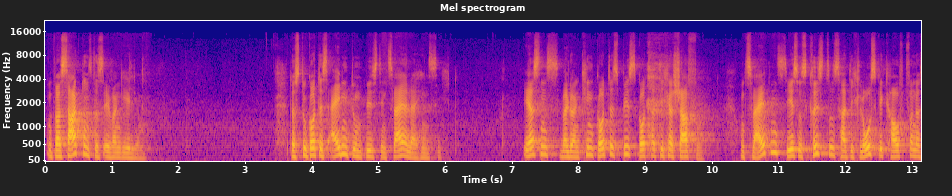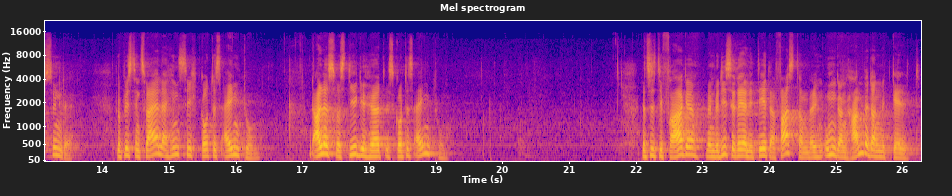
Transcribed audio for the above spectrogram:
Und was sagt uns das Evangelium? Dass du Gottes Eigentum bist in zweierlei Hinsicht. Erstens, weil du ein Kind Gottes bist, Gott hat dich erschaffen. Und zweitens, Jesus Christus hat dich losgekauft von der Sünde. Du bist in zweierlei Hinsicht Gottes Eigentum. Und alles, was dir gehört, ist Gottes Eigentum. Jetzt ist die Frage, wenn wir diese Realität erfasst haben, welchen Umgang haben wir dann mit Geld?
